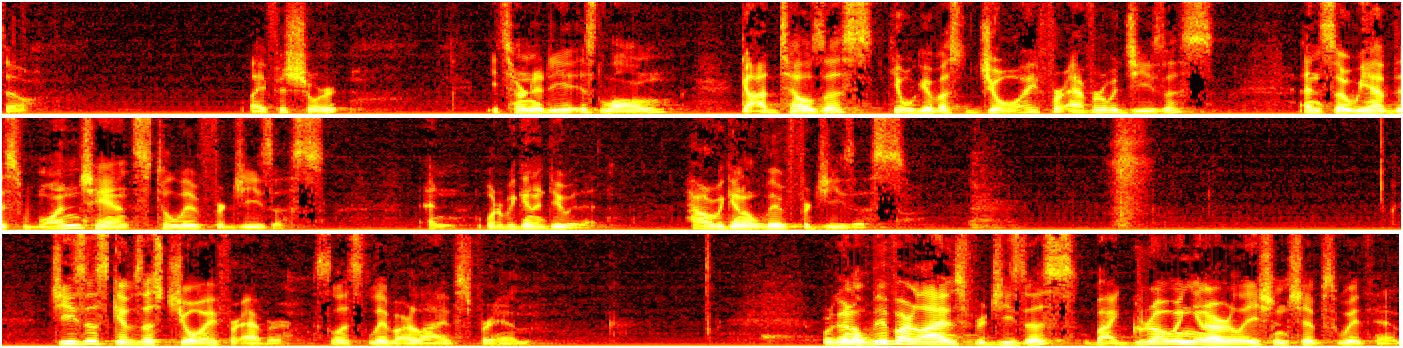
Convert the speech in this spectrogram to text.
So, life is short, eternity is long. God tells us He will give us joy forever with Jesus. And so we have this one chance to live for Jesus. And what are we going to do with it? How are we going to live for Jesus? Jesus gives us joy forever, so let's live our lives for Him. We're going to live our lives for Jesus by growing in our relationships with Him.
